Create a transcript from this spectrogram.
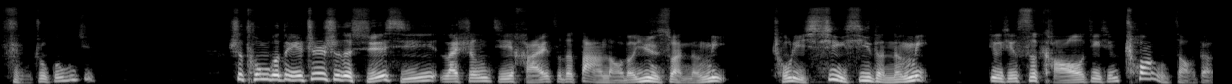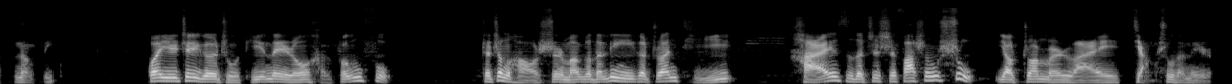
辅助工具，是通过对于知识的学习来升级孩子的大脑的运算能力、处理信息的能力、进行思考、进行创造的能力。关于这个主题内容很丰富，这正好是芒格的另一个专题——孩子的知识发生术要专门来讲述的内容。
